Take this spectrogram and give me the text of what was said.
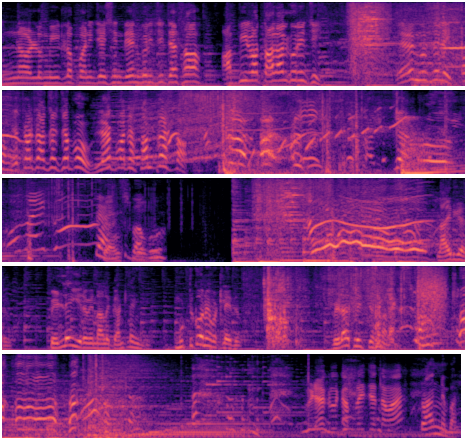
ఇన్నోళ్ళు ఇన్నాళ్ళు మీ ఇంట్లో పని చేసింది దేని గురించి తెలుసా ఆ బీరో తాళాల గురించి ఏ ముసలి ఎక్కడ దాచో చెప్పు లేకపోతే చంపేస్తా థ్యాంక్స్ బాబు. లాయర్ గారు పెళ్ళే ఇరవై నాలుగు గంటలైంది. ముట్టుకోనివ్వట్లేదు. విడాకులు ఇచ్చేస్తాను రాంగ్ నెంబర్.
